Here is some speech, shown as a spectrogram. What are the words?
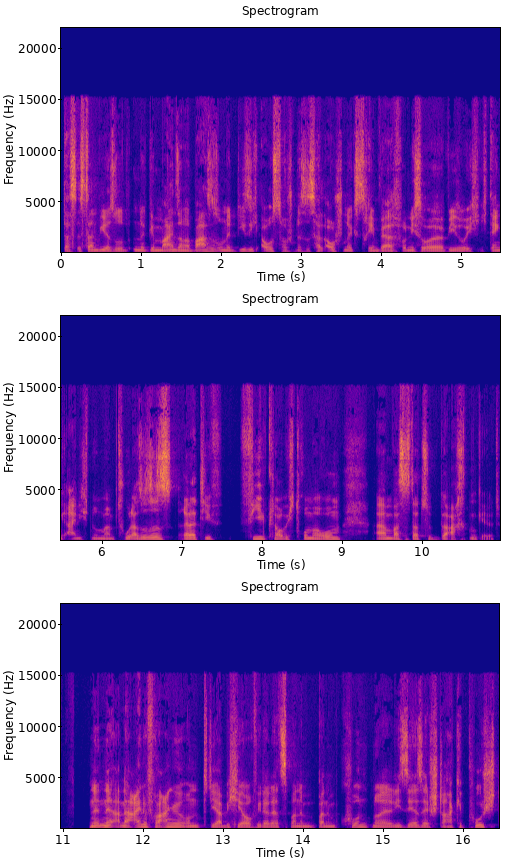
das ist dann wieder so eine gemeinsame Basis, ohne die sich austauschen. Das ist halt auch schon extrem wertvoll. Nicht so, äh, wie so, ich, ich denke eigentlich nur in meinem Tool. Also es ist relativ viel, glaube ich, drumherum, ähm, was es da zu beachten gilt. Eine, eine, eine Frage, und die habe ich hier auch wieder letztes Mal bei einem, bei einem Kunden, oder die sehr, sehr stark gepusht,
